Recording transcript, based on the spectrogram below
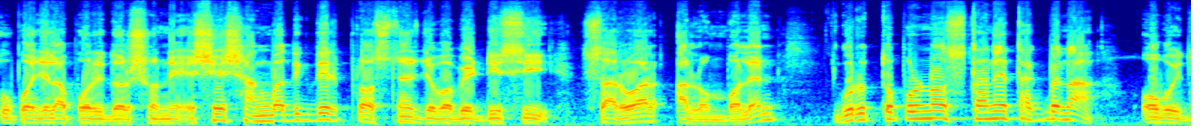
উপজেলা পরিদর্শনে এসে সাংবাদিকদের প্রশ্নের জবাবে ডিসি সারোয়ার আলম বলেন, গুরুত্বপূর্ণ স্থানে থাকবে না অবৈধ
